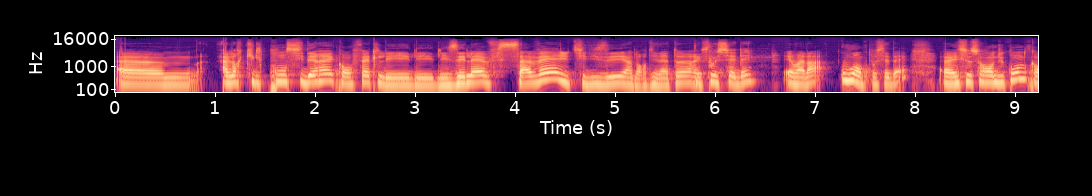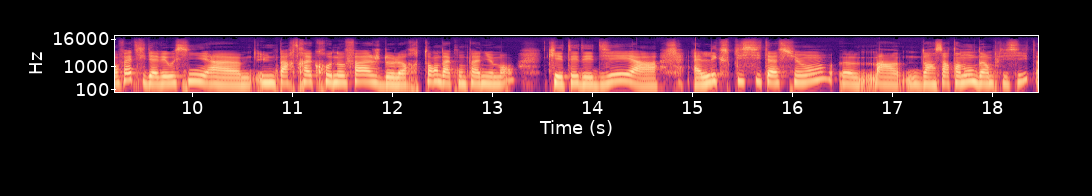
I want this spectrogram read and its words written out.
alors qu'ils considéraient qu'en fait les, les, les, élèves savaient utiliser un ordinateur. et possédaient et voilà, ou en possédaient. Euh, ils se sont rendus compte qu'en fait, il y avait aussi euh, une part très chronophage de leur temps d'accompagnement qui était dédiée à, à l'explicitation euh, ben, d'un certain nombre d'implicites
